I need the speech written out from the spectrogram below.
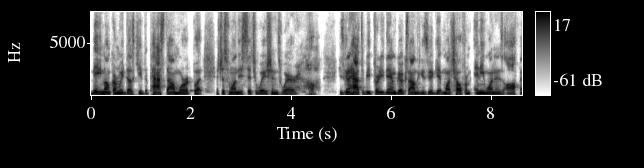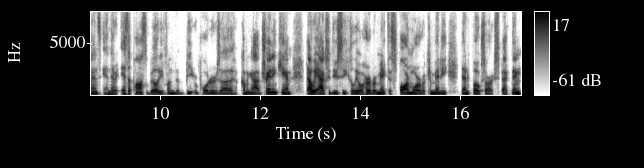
Maybe Montgomery does keep the pass down work, but it's just one of these situations where oh, he's going to have to be pretty damn good because I don't think he's going to get much help from anyone in his offense. And there is a possibility from the beat reporters uh, coming out of training camp that we actually do see Khalil Herbert make this far more of a committee than folks are expecting.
